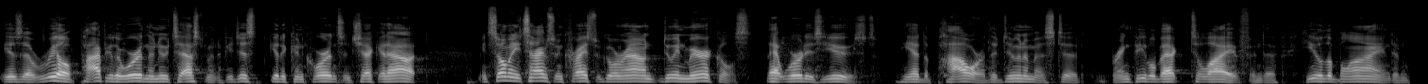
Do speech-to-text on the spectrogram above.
is a real popular word in the New Testament. If you just get a concordance and check it out, I mean, so many times when Christ would go around doing miracles, that word is used. He had the power, the dunamis, to bring people back to life and to heal the blind and,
